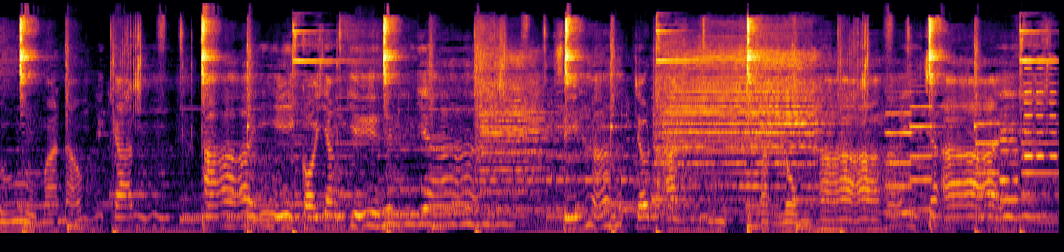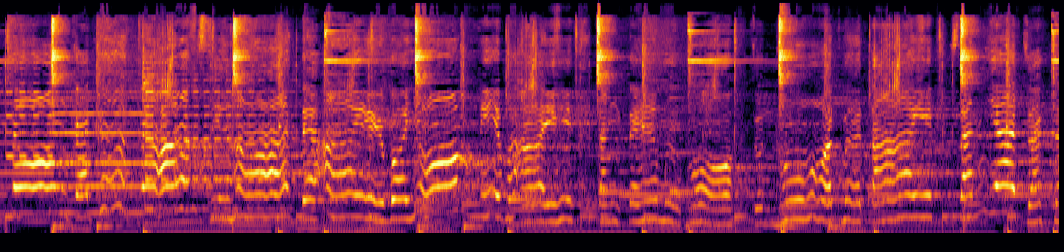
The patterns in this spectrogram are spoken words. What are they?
สู่มานำกัน อายก็ยังยืนยันสิหาเจ้านั้นดังลมหายใจน้องก็คือการสิหาแต่อายบ่ยอมมีภัยตั้งแต่มือพ่อจนหอดเมื่อตาย สัญญาจากใจ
